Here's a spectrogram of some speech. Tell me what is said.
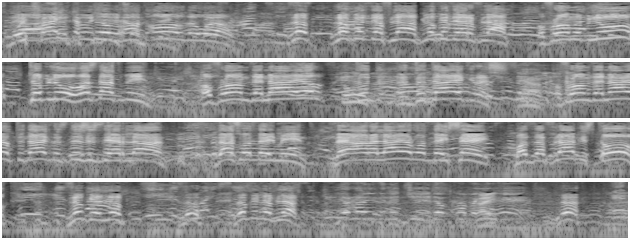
We're trying to Jewish film they something. all the world. Look, look at the flag. Look at their flag. From blue to blue. What's that mean? From the Nile to uh, to Tigris. From the Nile to Tigris. This is their land. That's what they mean. They are a liar what they say, but the flag is talk. Look at look. Look, look at the flag. You're not even a Jew. you Don't cover Right. your hair. Look, In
